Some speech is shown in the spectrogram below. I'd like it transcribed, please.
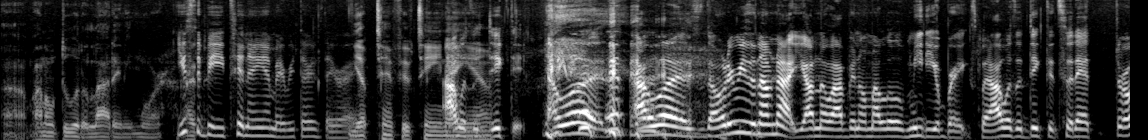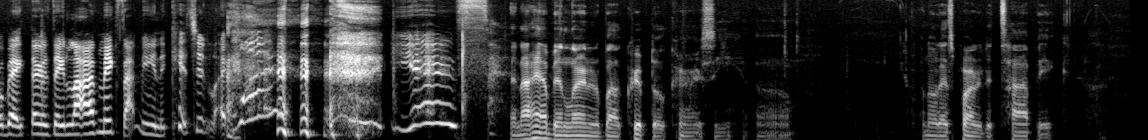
Um, I don't do it a lot anymore. Used I, to be 10 a.m. every Thursday, right? Yep, ten fifteen I was addicted. I was. I was. The only reason I'm not, y'all know I've been on my little media breaks, but I was addicted to that Throwback Thursday live mix. I'd be in the kitchen like, what? yes. And I have been learning about cryptocurrency. Um, I know that's part of the topic,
